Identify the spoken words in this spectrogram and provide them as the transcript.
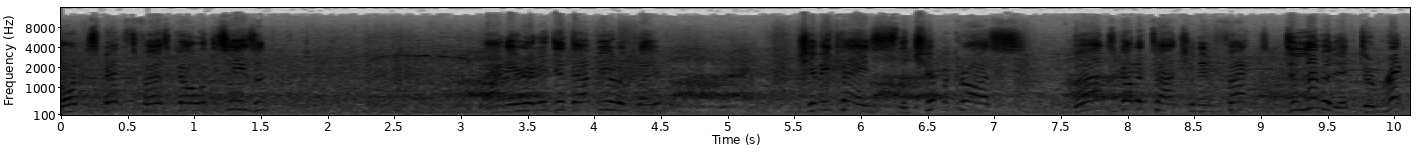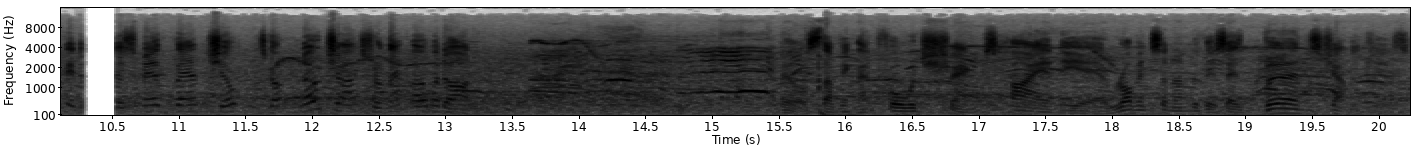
Gordon Smith's first goal of the season. And he really did that beautifully. Jimmy Case, the chip across. Burns got a touch and, in fact, delivered it directly to Smith. Then Shilton's got no chance from that moment on. Mills thumping that forward shanks high in the air. Robinson under this as Burns challenges.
